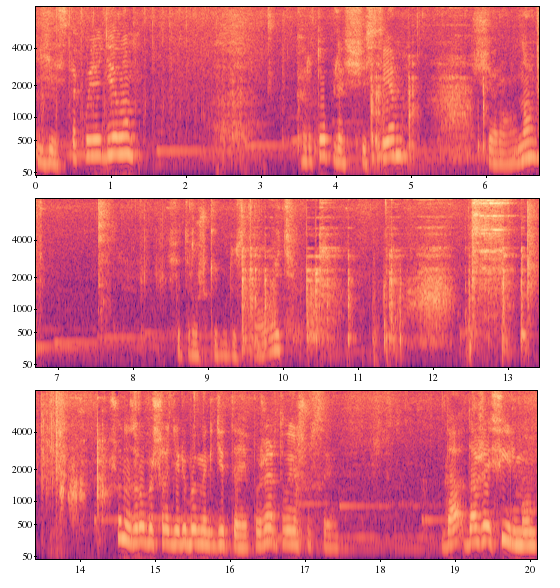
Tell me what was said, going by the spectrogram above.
Есть такое дело. Картопля ще 7. Ще рано. Ще буду ставити. Що не зробиш раді любимих дітей? Пожертвуєш усім. Да, даже фільмом.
